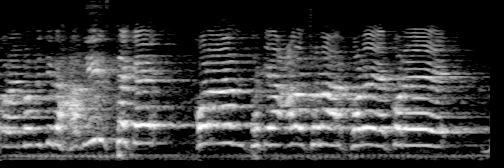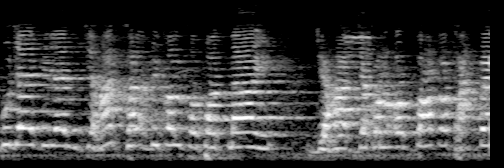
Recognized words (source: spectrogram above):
করে নবীজির হাদিস থেকে, কোরআন থেকে আলোচনা করে করে বুঝাই দিলেন, জিহাদ ছাড়া বিকল্প পথ নাই। জিহাদ যখন অব্যাহত থাকবে,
